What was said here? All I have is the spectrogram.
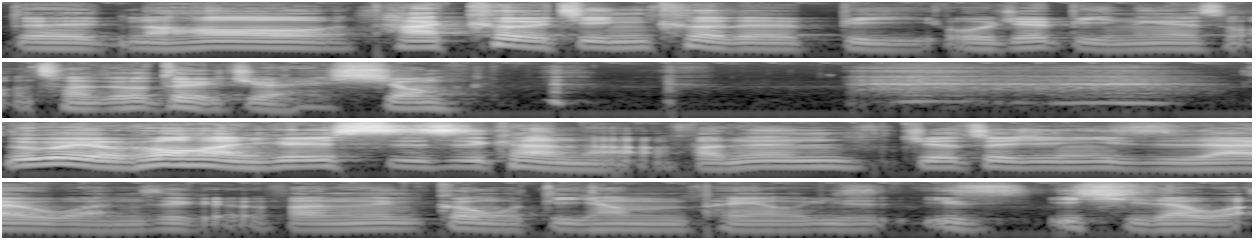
对，然后他氪金氪的比我觉得比那个什么《传说对决》还凶。如果有空的话，你可以试试看啦。反正就最近一直在玩这个，反正跟我弟他们朋友一直一直一起在玩，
